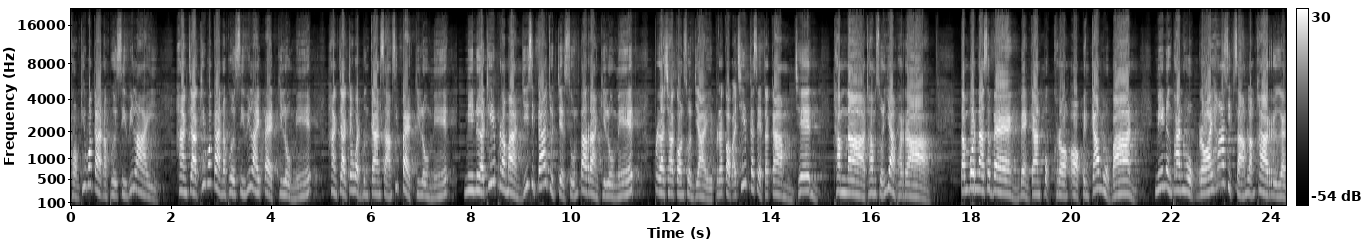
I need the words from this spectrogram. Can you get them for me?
ของที่ว่าการอำเภอศรีวิไล ห่างจากที่ว่าการอำเภอศรีวิไล 8 กิโลเมตร ห่างจากจังหวัดบึงกาฬ 38 กิโลเมตร มีเนื้อที่ประมาณ 29.70 ตารางกิโลเมตร ประชากรส่วนใหญ่ประกอบอาชีพเกษตรกรรม เช่น ทำนา ทำสวนยางพารา ตำบลนาสะแบง แบ่งการปกครองออกเป็น 9 หมู่บ้าน มี 1,653 หลังคาเรือน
